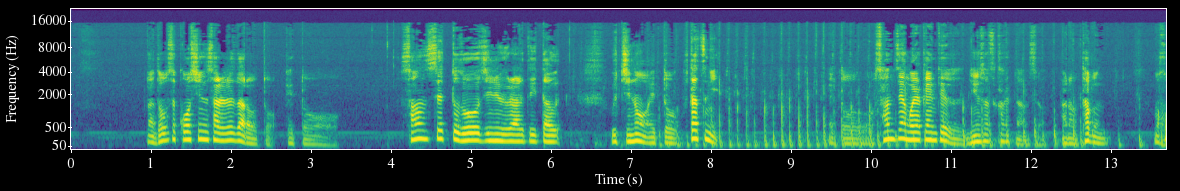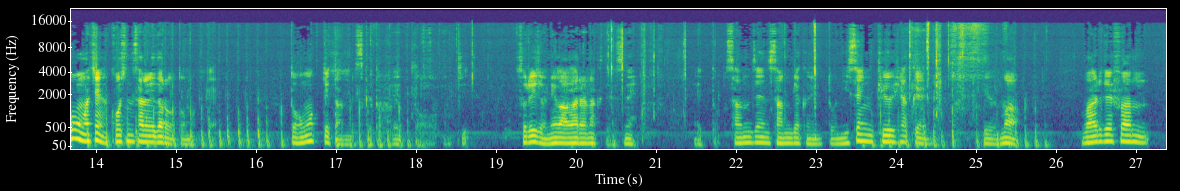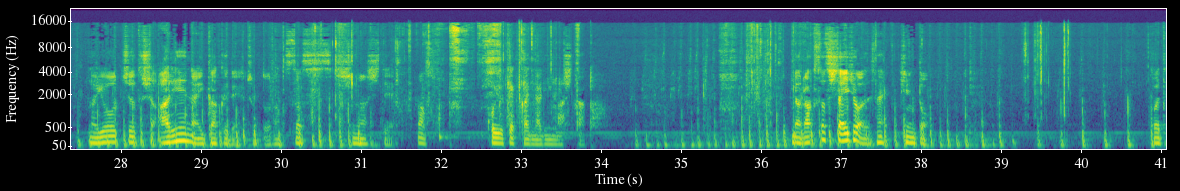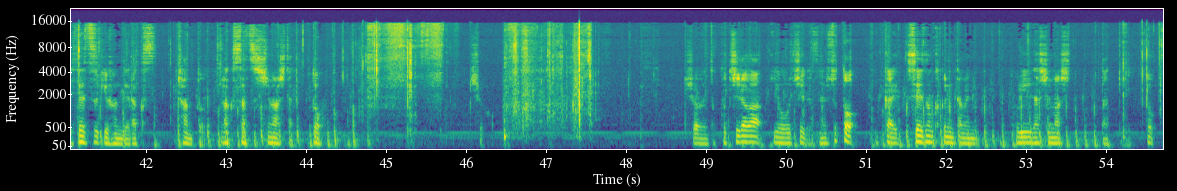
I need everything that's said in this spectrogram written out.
まあ、どうせ更新されるだろうと、えっと、3セット同時に売られていたうちの、えっと、2つに、と、3500円程度で入札かけてたんですよ。あの、多分、まあ、ほぼ間違いなく更新されるだろうと思って、と思ってたんですけど、えっと、それ以上値が上がらなくてですね、えっと、3300円と2900円っていう、まあ、ワイルド F1 の幼虫としてはありえない額でちょっと落札しまして、まあ、こういう結果になりましたと。落札した以上はですね、きちんとこうやって手続き踏んで落ちゃんと落札しましたけど、こちらが幼虫ですね。ちょっと一回生存確認のために取り出しましたけど、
